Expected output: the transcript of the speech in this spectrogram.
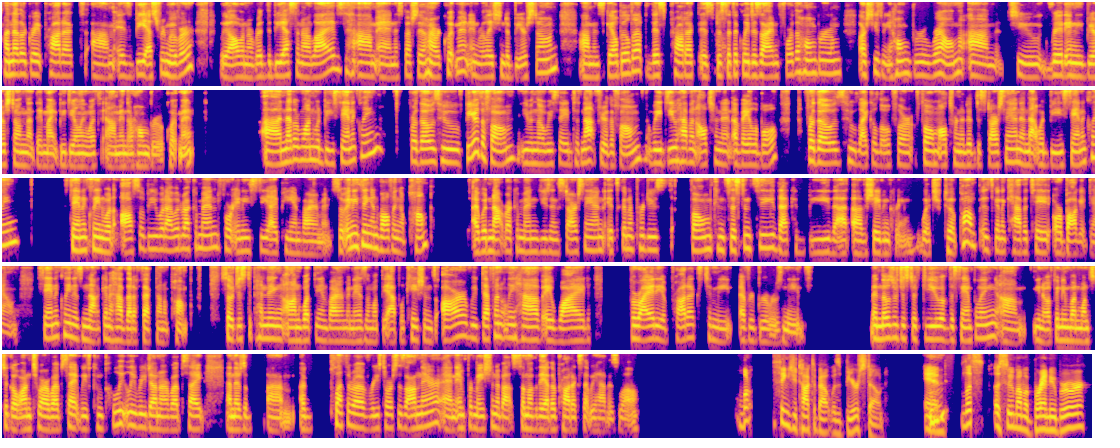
Another great product um, is BS Remover. We all want to rid the BS in our lives, um, and especially on our equipment in relation to beer stone um, and scale buildup. This product is specifically designed for the homebrew, or excuse me, homebrew realm um, to rid any beer stone that they might be dealing with um, in their homebrew equipment. Uh, another one would be SaniClean. For those who fear the foam, even though we say to not fear the foam, we do have an alternate available for those who like a low foam alternative to Star San, and that would be SaniClean. SaniClean would also be what I would recommend for any CIP environment. So anything involving a pump, I would not recommend using Star San. It's going to produce foam consistency that could be that of shaving cream, which to a pump is going to cavitate or bog it down. SaniClean is not going to have that effect on a pump. So just depending on what the environment is and what the applications are, we definitely have a wide variety of products to meet every brewer's needs. And those are just a few of the sampling. Um, you know, if anyone wants to go onto our website, we've completely redone our website, and there's a um, a plethora of resources on there and information about some of the other products that we have as well. One of the things you talked about was beer stone. And mm-hmm. let's assume I'm a brand new brewer.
